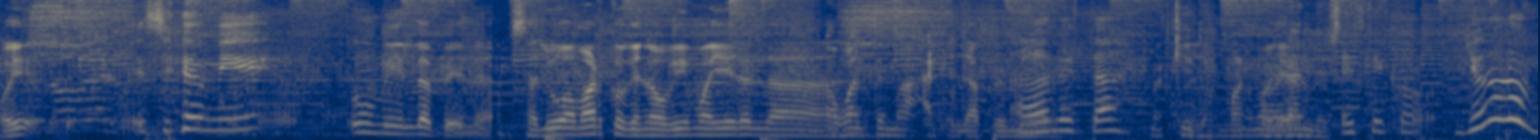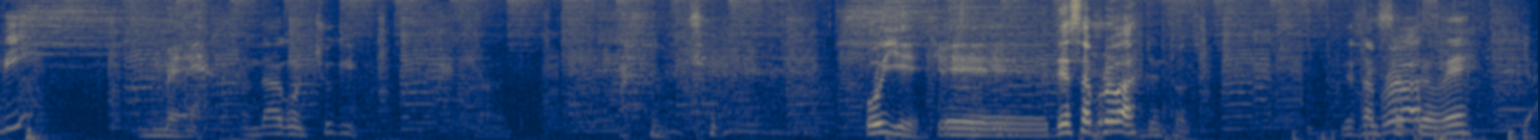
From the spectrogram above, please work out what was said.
Oye, Esa es mi humilde pena. saludo a Marco que nos vimos ayer en la, Aguante más. en la ¿A premiere. dónde está? Marquito, Marco más Grande. grande. Este co- Yo no lo vi. Me. Andaba con Chucky. Oye, eh, desaprobaste entonces. ¿Desaprobaste? Desaprobé. Ya.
